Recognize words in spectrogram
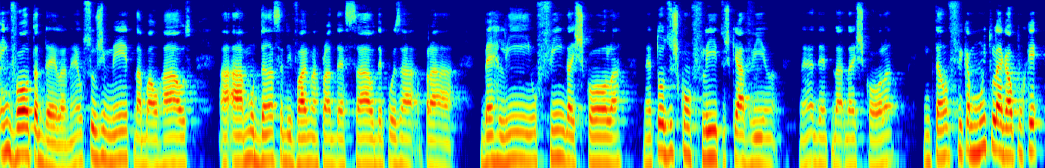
em volta dela, né? O surgimento da Bauhaus, a, a mudança de Weimar para Dessau, depois para Berlim, o fim da escola, né, todos os conflitos que haviam né, dentro da, da, escola. Então fica muito legal porque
